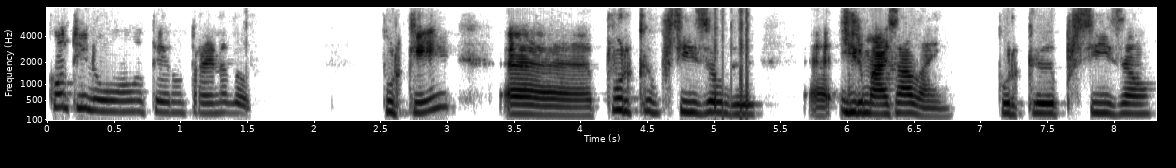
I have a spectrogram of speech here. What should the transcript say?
continuam a ter um treinador. Porquê? Uh, porque precisam de uh, ir mais além. Porque precisam,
